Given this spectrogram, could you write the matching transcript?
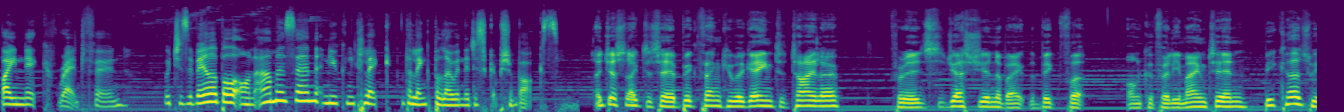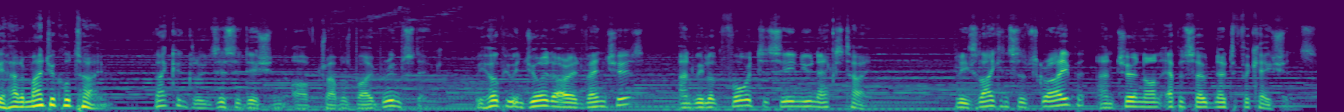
by Nick Redfern, which is available on Amazon, and you can click the link below in the description box. I'd just like to say a big thank you again to Tyler for his suggestion about the Bigfoot on Caerphilly Mountain because we had a magical time. That concludes this edition of Travels by Broomstick. We hope you enjoyed our adventures and we look forward to seeing you next time. Please like and subscribe and turn on episode notifications.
